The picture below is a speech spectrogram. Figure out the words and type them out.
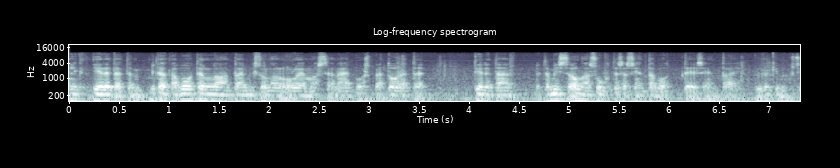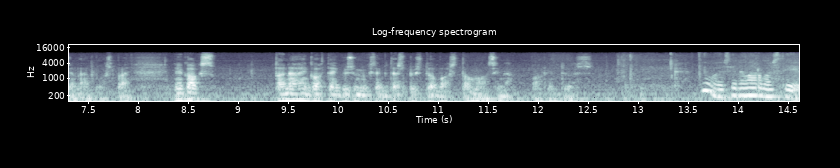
Eli tiedetään, että mitä tavoitellaan tai miksi ollaan olemassa ja näin poispäin. Toinen, että tiedetään, että missä ollaan suhteessa siihen tavoitteeseen tai pyrkimykseen näin poispäin. Ne kaksi tai näihin kahteen kysymykseen pitäisi pystyä vastaamaan siinä arjen työssä. Joo, ja siinä varmasti,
